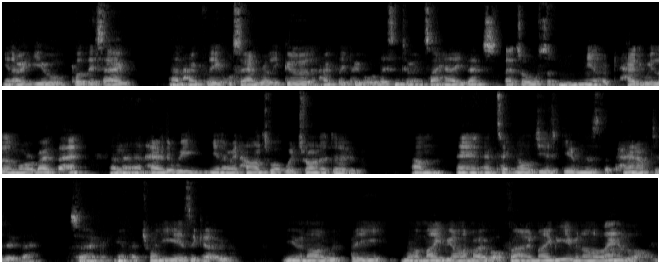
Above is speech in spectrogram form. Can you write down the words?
you know you will put this out and hopefully it will sound really good and hopefully people will listen to it and say hey that's that's awesome you know how do we learn more about that and, and how do we you know enhance what we're trying to do um, and, and, technology has given us the power to do that so you know 20 years ago you and i would be well maybe on a mobile phone maybe even on a landline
